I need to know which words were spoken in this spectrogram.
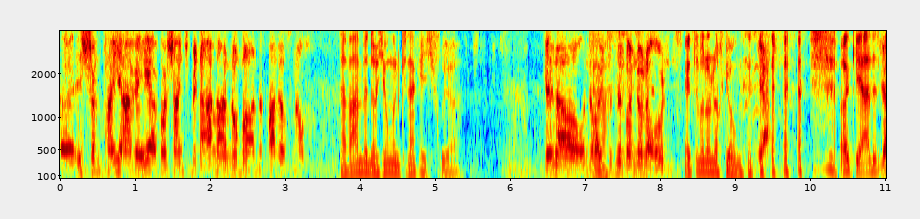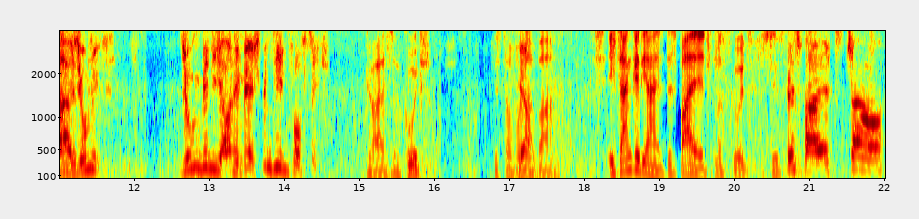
Äh, ist schon ein paar Jahre her. Wahrscheinlich mit einer anderen Nummer war das noch. Da waren wir noch jung und knackig früher. Genau, und genau. heute sind wir nur noch uns. Jetzt sind wir nur noch jung. Ja. okay, alles klar. Ja, jung, jung bin ich auch nicht mehr. Ich bin 57. Ja, das ist doch gut. Ist doch wunderbar. Ja. Ich danke dir, Heinz. Bis bald. Mach's gut. Tschüss. Bis bald. Ciao.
